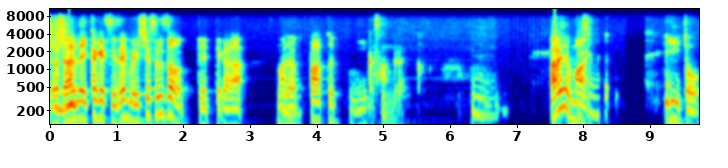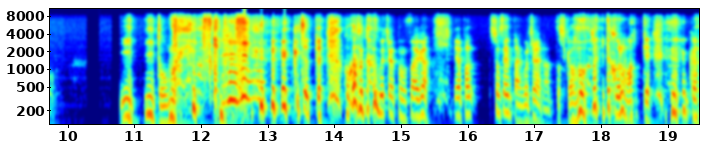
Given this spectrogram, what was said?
よし、あれで1ヶ月で全部一周するぞって言ってから、まだパート2か3ぐらいか。うん。あれでもまあいいと、いい、いいと思いますけど。ちょっと、他の単語帳との差が、やっぱ、所詮単語帳やなとしか思わないところもあって、なんか、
